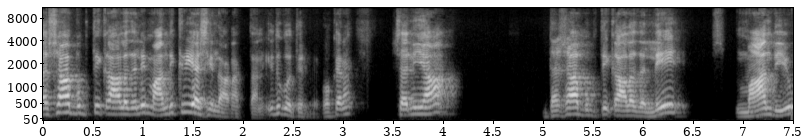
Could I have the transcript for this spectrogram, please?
ದಶಾಭುಕ್ತಿ ಕಾಲದಲ್ಲಿ ಮಾಂದಿ ಕ್ರಿಯಾಶೀಲನಾಗ್ತಾನೆ. ಇದು ಗೊತ್ತಿರ್ಬೇಕು ಓಕೆನಾ ಶನಿಯ ದಶಾಭುಕ್ತಿ ಕಾಲದಲ್ಲಿ ಮಾಂದಿಯು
